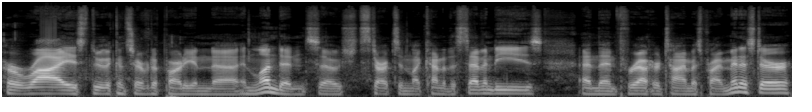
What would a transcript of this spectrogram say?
her rise through the Conservative Party in uh, in London. So she starts in like kind of the seventies, and then throughout her time as Prime Minister,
